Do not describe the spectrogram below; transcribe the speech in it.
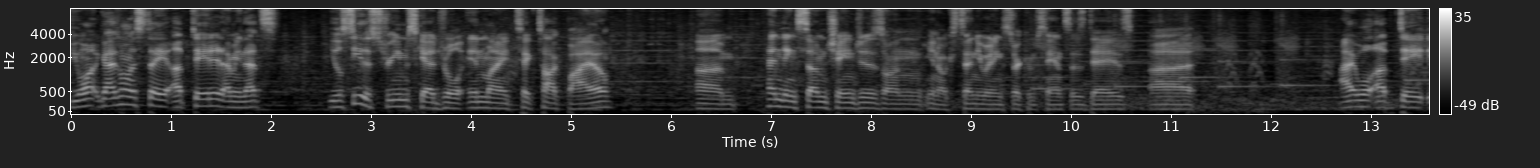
If you want, guys want to stay updated, I mean, that's, you'll see the stream schedule in my TikTok bio. Um, pending some changes on, you know, extenuating circumstances days. Uh, I will update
